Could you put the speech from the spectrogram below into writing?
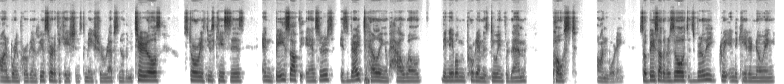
onboarding programs, we have certifications to make sure reps know the materials, stories, use cases, and based off the answers, it's very telling of how well the enablement program is doing for them post onboarding. So based on the results, it's really great indicator knowing,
